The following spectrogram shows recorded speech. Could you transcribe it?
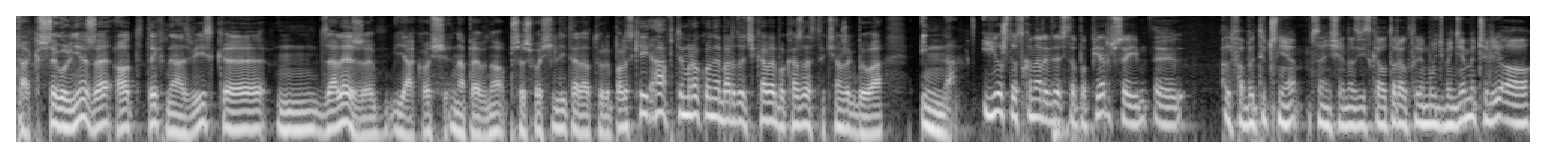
Tak, szczególnie, że od tych nazwisk e, zależy jakoś na pewno przyszłość literatury polskiej, a w tym roku one bardzo ciekawe, bo każda z tych książek była inna. I już doskonale widać to po pierwszej, y, alfabetycznie, w sensie nazwiska autora, o którym mówić będziemy, czyli o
